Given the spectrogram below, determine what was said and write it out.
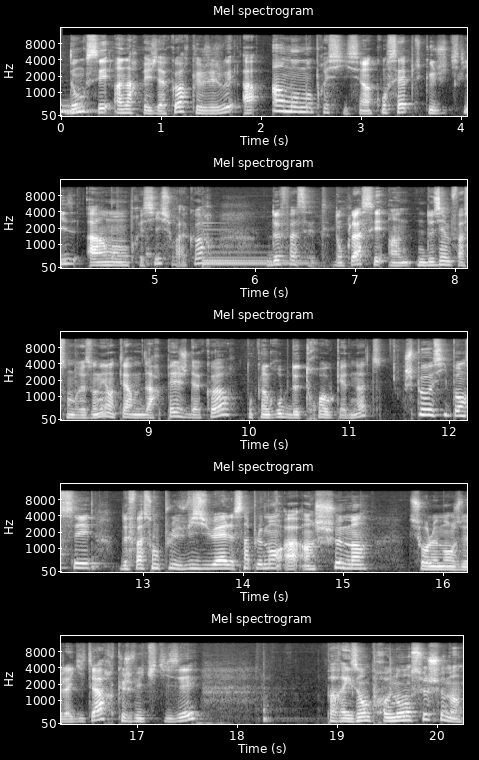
Donc c'est un arpège d'accord que je vais jouer à un moment précis. C'est un concept que j'utilise à un moment précis sur l'accord de facette. Donc là, c'est une deuxième façon de raisonner en termes d'arpège d'accord, donc un groupe de 3 ou 4 notes. Je peux aussi penser de façon plus visuelle simplement à un chemin sur le manche de la guitare que je vais utiliser par exemple, prenons ce chemin.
